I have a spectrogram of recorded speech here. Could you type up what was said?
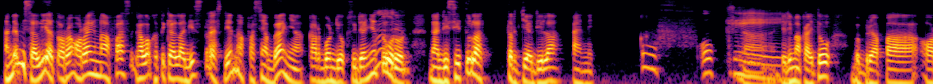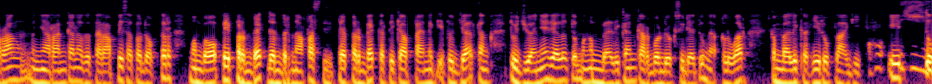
Anda bisa lihat orang-orang yang nafas kalau ketika lagi stres dia nafasnya banyak, karbon dioksidanya Mm-mm. turun. Nah, di situlah terjadilah panik. uff, oke. Nah, jadi maka itu beberapa orang menyarankan atau terapis atau dokter membawa paper bag dan bernafas di paper bag ketika panik itu datang. Tujuannya adalah untuk mengembalikan karbon dioksida itu nggak keluar, kembali ke hirup lagi. Oh, Itu Itu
